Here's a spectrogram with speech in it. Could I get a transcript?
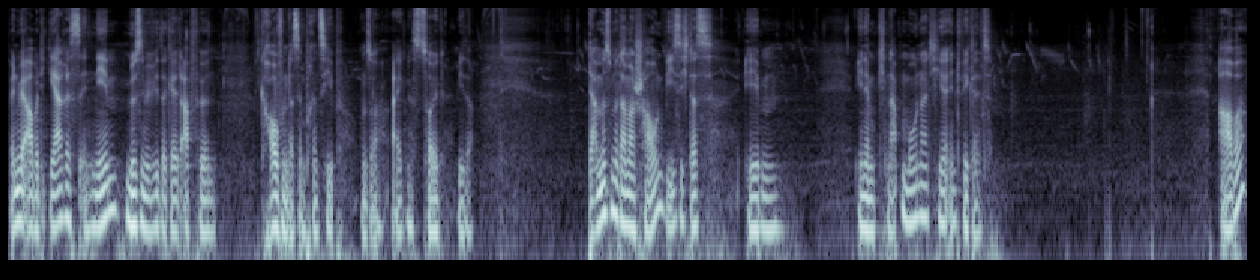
Wenn wir aber die Gärreste entnehmen, müssen wir wieder Geld abführen. kaufen das im Prinzip unser eigenes Zeug wieder. Da müssen wir da mal schauen, wie sich das eben in einem knappen Monat hier entwickelt. Aber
